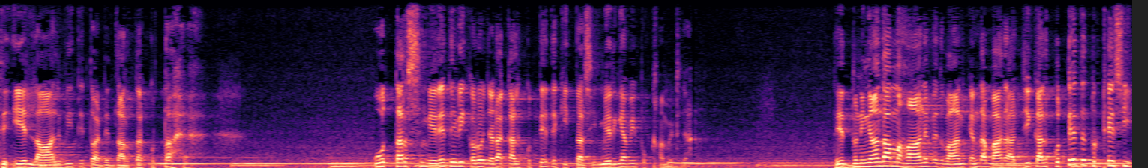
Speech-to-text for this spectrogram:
ਤੇ ਇਹ ਲਾਲ ਵੀ ਤੇ ਤੁਹਾਡੇ ਦਰ ਦਾ ਕੁੱਤਾ ਹੈ। ਉਹ ਤਰਸ ਮੇਰੇ ਤੇ ਵੀ ਕਰੋ ਜਿਹੜਾ ਕੱਲ ਕੁੱਤੇ ਤੇ ਕੀਤਾ ਸੀ, ਮੇਰੀਆਂ ਵੀ ਭੁੱਖਾਂ ਮਿਟ ਜਾਣ। ਤੇ ਦੁਨੀਆ ਦਾ ਮਹਾਨ ਵਿਦਵਾਨ ਕਹਿੰਦਾ, ਮਹਾਰਾਜ ਜੀ ਕੱਲ ਕੁੱਤੇ ਤੇ ਟੁੱਟੇ ਸੀ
